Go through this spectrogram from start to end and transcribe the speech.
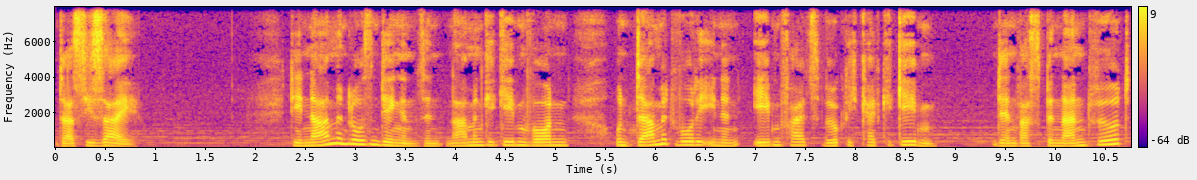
dass sie sei. Den namenlosen Dingen sind Namen gegeben worden und damit wurde ihnen ebenfalls Wirklichkeit gegeben. Denn was benannt wird,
